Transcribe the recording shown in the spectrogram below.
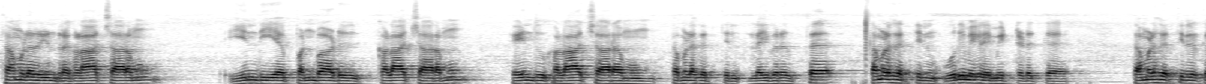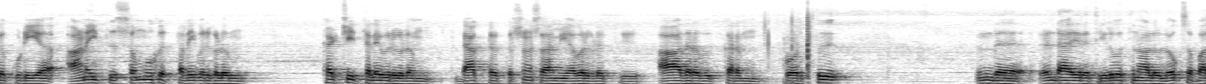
தமிழர் என்ற கலாச்சாரமும் இந்திய பண்பாடு கலாச்சாரமும் ஹிந்து கலாச்சாரமும் தமிழகத்தில் நிலைவருத்த தமிழகத்தின் உரிமைகளை மீட்டெடுக்க தமிழகத்தில் இருக்கக்கூடிய அனைத்து சமூக தலைவர்களும் கட்சி தலைவர்களும் டாக்டர் கிருஷ்ணசாமி அவர்களுக்கு ஆதரவு கரம் கோர்த்து இந்த ரெண்டாயிரத்தி இருபத்தி நாலு லோக்சபா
